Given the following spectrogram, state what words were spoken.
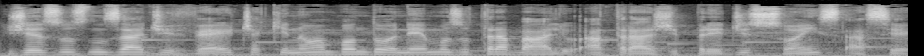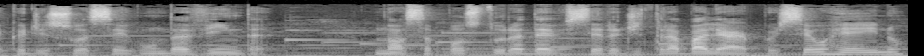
Jesus nos adverte a que não abandonemos o trabalho atrás de predições acerca de sua segunda vinda. Nossa postura deve ser a de trabalhar por seu reino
